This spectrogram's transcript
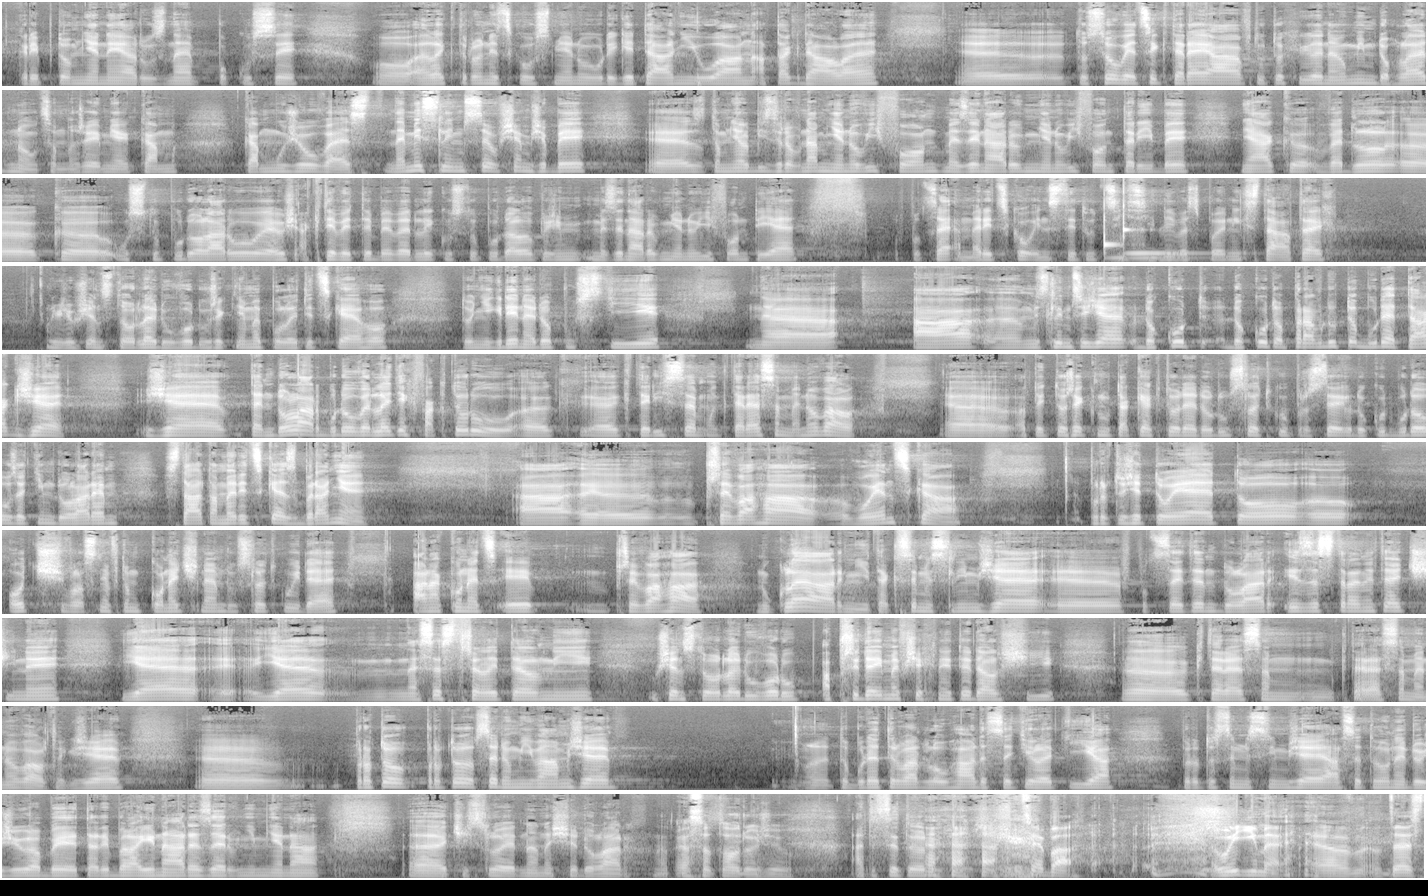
kryptoměny a různé pokusy o elektronickou směnu, digitální yuan a tak dále. Eh, to jsou věci, které já v tuto chvíli neumím dohlédnout, samozřejmě kam, kam můžou vést. Nemyslím si ovšem, že by eh, to měl být zrovna měnový fond, mezinárodní měnový fond, který by nějak vedl k ústupu dolaru, jehož aktivity by vedly k ústupu dolaru, protože mezinárodní měnový fond je podstatě americkou institucí, sídlí ve Spojených státech, že už jen z tohohle důvodu, řekněme, politického, to nikdy nedopustí. Eh, a eh, myslím si, že dokud, dokud opravdu to bude tak, že, že ten dolar budou vedle těch faktorů, eh, který jsem, které jsem jmenoval, a teď to řeknu tak, jak to jde do důsledku, prostě dokud budou za tím dolarem stát americké zbraně a převaha vojenská, protože to je to, eh, oč vlastně v tom konečném důsledku jde a nakonec i převaha nukleární, tak si myslím, že eh, v podstatě ten dolar i ze strany té Číny je, je nesestřelitelný už jen z tohohle důvodu a přidejme všechny ty další, eh, které jsem, které jsem jmenoval. Takže proto, proto se domývám, že to bude trvat dlouhá desetiletí a proto si myslím, že já se toho nedožiju, aby tady byla jiná rezervní měna eh, číslo jedna než je dolar. Já se toho dožiju. A ty se toho dožiješ. Třeba. Uvidíme. Ehm, to je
